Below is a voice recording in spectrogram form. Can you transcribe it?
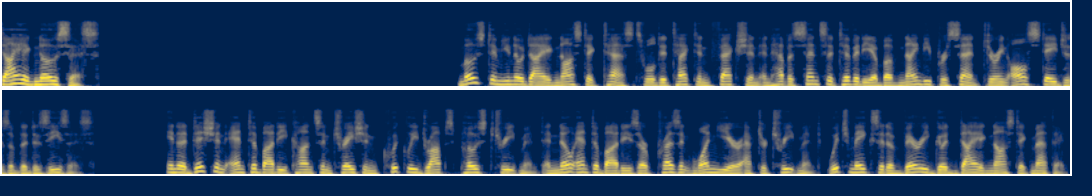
Diagnosis Most immunodiagnostic tests will detect infection and have a sensitivity above 90% during all stages of the diseases. In addition antibody concentration quickly drops post-treatment and no antibodies are present one year after treatment, which makes it a very good diagnostic method.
